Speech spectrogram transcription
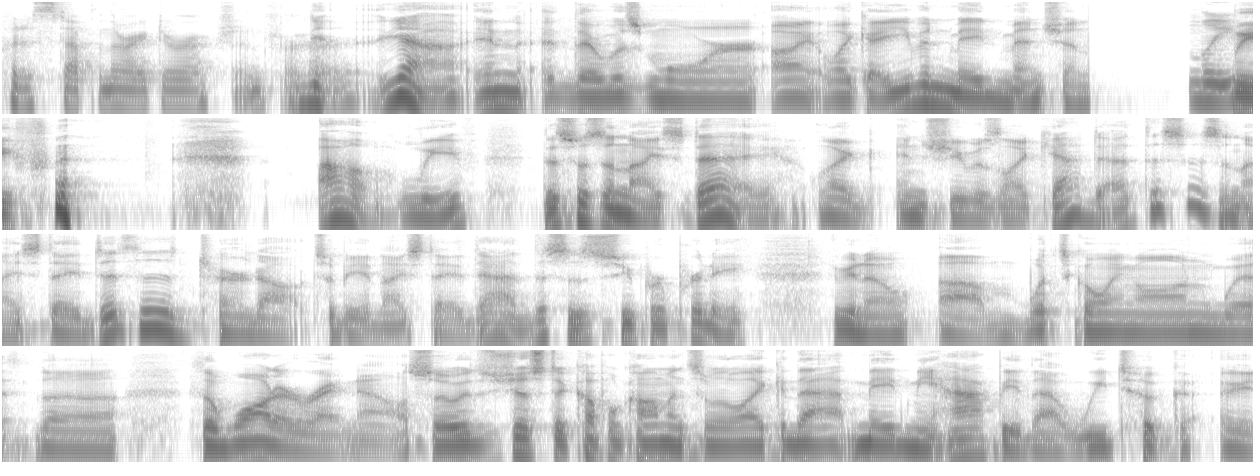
put a step in the right direction for her. Yeah, and there was more. I like. I even made mention. Leaf. Leaf. oh, leaf. This was a nice day. Like, and she was like, "Yeah, Dad, this is a nice day. This turned out to be a nice day. Dad, this is super pretty. You know, um, what's going on with the the water right now? So it's just a couple comments like that made me happy that we took. uh, You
